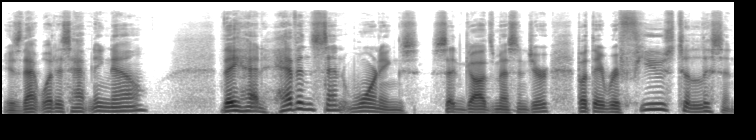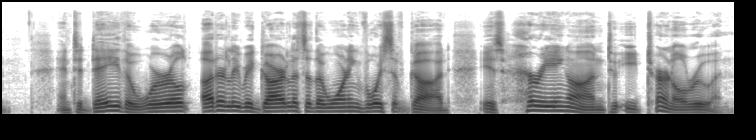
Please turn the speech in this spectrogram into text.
Is that what is happening now? They had heaven sent warnings, said God's messenger, but they refused to listen. And today the world, utterly regardless of the warning voice of God, is hurrying on to eternal ruin.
